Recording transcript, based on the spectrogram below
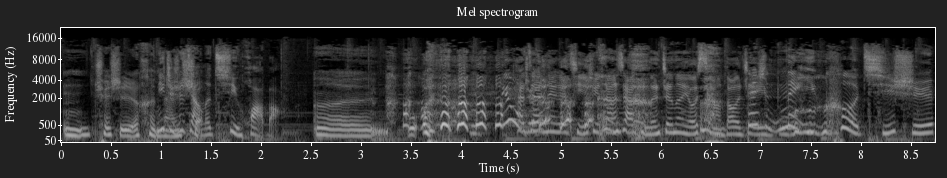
嗯确实很你难受。只是讲的气话吧？嗯，我 他在那个情绪当下，可能真的有想到这但是。那一刻其实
